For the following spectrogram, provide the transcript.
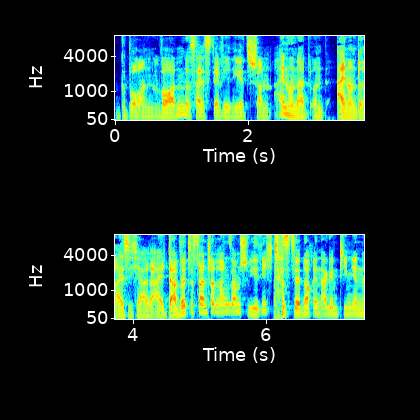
geboren worden. Das heißt, der wäre jetzt schon 131 Jahre alt. Da wird es dann schon langsam schwierig, dass der noch in Argentinien,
